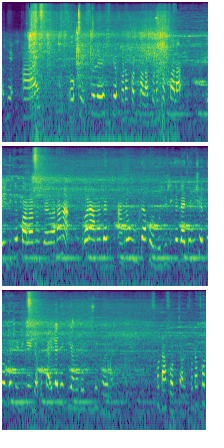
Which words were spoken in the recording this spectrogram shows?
আগে আয় ওকে চলে এসছে ফটাফট পালা ফটাফট পালা। এইদিকে পালানোর জায়গাটা না না? এবার আমাদের, আমরা উল্টা করব, যেদিকে যাইতে নিষেধ করব সেদিকেই যাব। তাইলে দেখি আমাদের কিছু হয় না। ফটাফট চল ফটাফট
